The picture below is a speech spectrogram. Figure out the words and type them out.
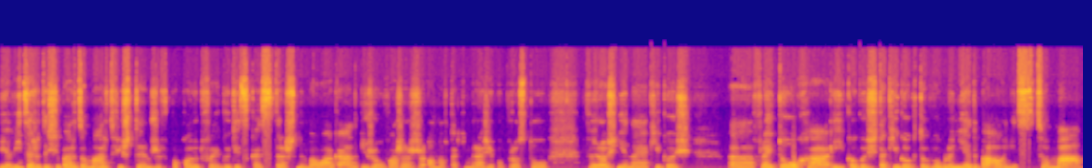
ja widzę, że ty się bardzo martwisz tym, że w pokoju twojego dziecka jest straszny bałagan i że uważasz, że ono w takim razie po prostu wyrośnie na jakiegoś flejtucha i kogoś takiego, kto w ogóle nie dba o nic, co ma.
